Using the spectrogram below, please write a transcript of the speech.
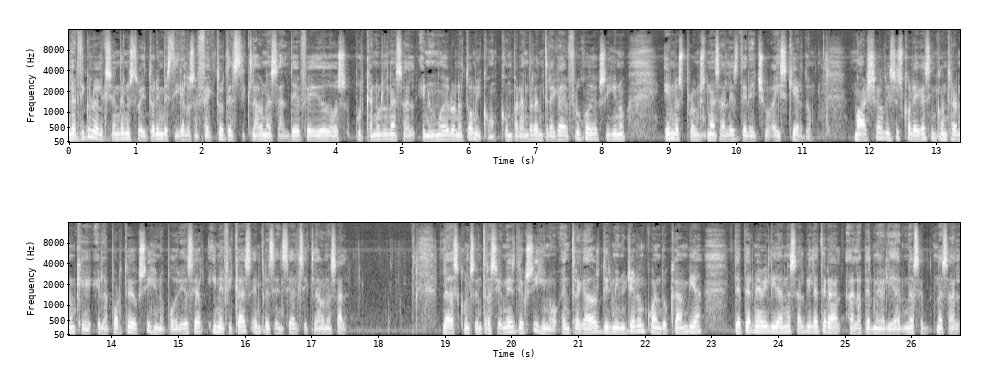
El artículo de elección de nuestro editor investiga los efectos del ciclado nasal de FIO2 por cánula nasal en un modelo anatómico, comparando la entrega de flujo de oxígeno en los prongs nasales derecho e izquierdo. Marshall y sus colegas encontraron que el aporte de oxígeno podría ser ineficaz en presencia del ciclado nasal. Las concentraciones de oxígeno entregados disminuyeron cuando cambia de permeabilidad nasal bilateral a la permeabilidad nasal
